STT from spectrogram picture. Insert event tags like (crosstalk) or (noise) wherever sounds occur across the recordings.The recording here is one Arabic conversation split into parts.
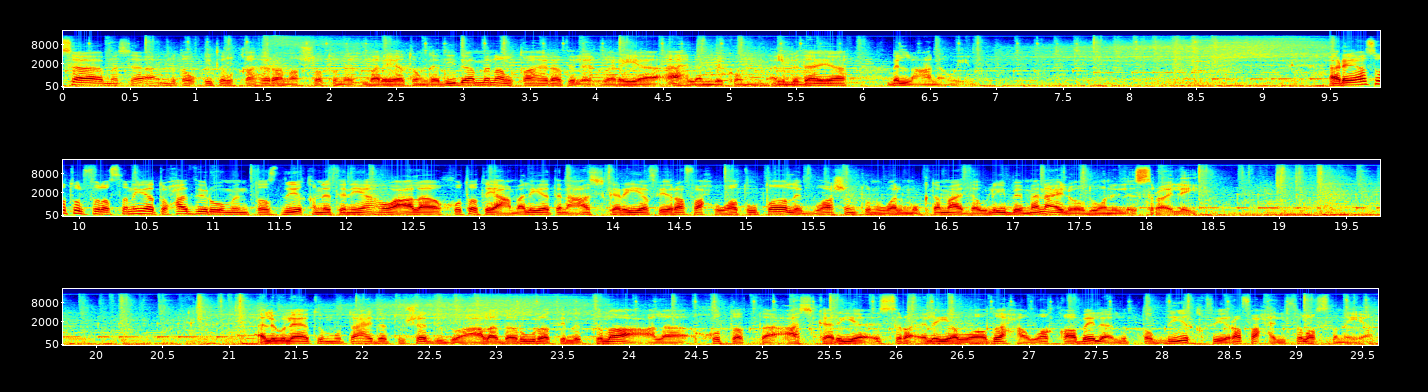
السادسة مساء بتوقيت القاهرة نشرة إخبارية جديدة من القاهرة الإخبارية. أهلا بكم. البداية بالعناوين. الرئاسة الفلسطينية تحذر من تصديق نتنياهو على خطط عملية عسكرية في رفح وتطالب واشنطن والمجتمع الدولي بمنع العدوان الإسرائيلي. الولايات المتحدة تشدد على ضرورة الاطلاع على خطط عسكرية إسرائيلية واضحة وقابلة للتطبيق في رفح الفلسطينية.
